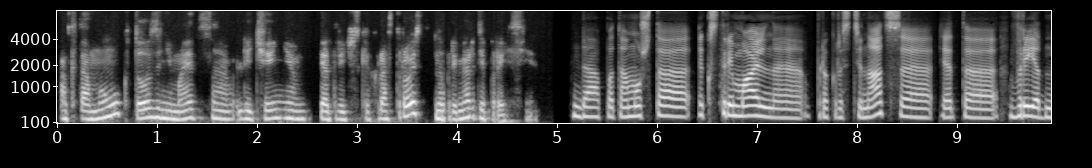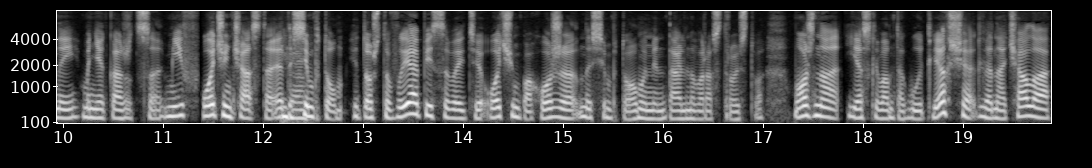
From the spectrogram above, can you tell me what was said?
а к тому, кто занимается лечением психиатрических расстройств, например, депрессии. Да, потому что экстремальная прокрастинация – это вредный, мне кажется, миф. Очень часто это Да. симптом. И то, что вы описываете, очень похоже на симптомы ментального расстройства. Можно, если вам так будет легче, для начала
